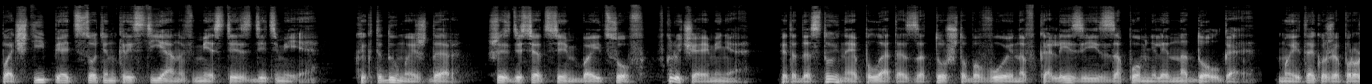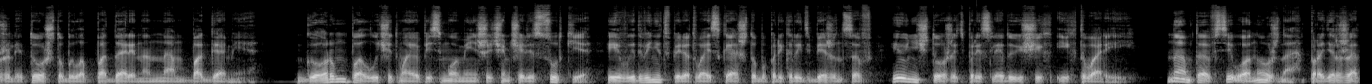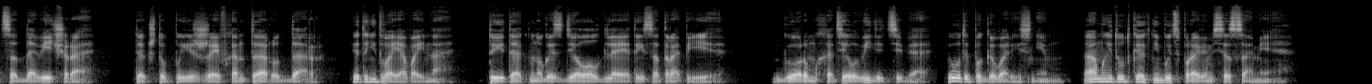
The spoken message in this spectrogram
«Почти пять сотен крестьян вместе с детьми. Как ты думаешь, Дар, 67 бойцов, включая меня. Это достойная плата за то, чтобы воинов Калезии запомнили надолго. Мы и так уже прожили то, что было подарено нам богами. Горм получит мое письмо меньше, чем через сутки и выдвинет вперед войска, чтобы прикрыть беженцев и уничтожить преследующих их тварей. Нам-то всего нужно продержаться до вечера. Так что поезжай в Хантару, Дар. Это не твоя война. Ты и так много сделал для этой сатрапии. Горм хотел видеть тебя, вот и поговори с ним. А мы тут как-нибудь справимся сами.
